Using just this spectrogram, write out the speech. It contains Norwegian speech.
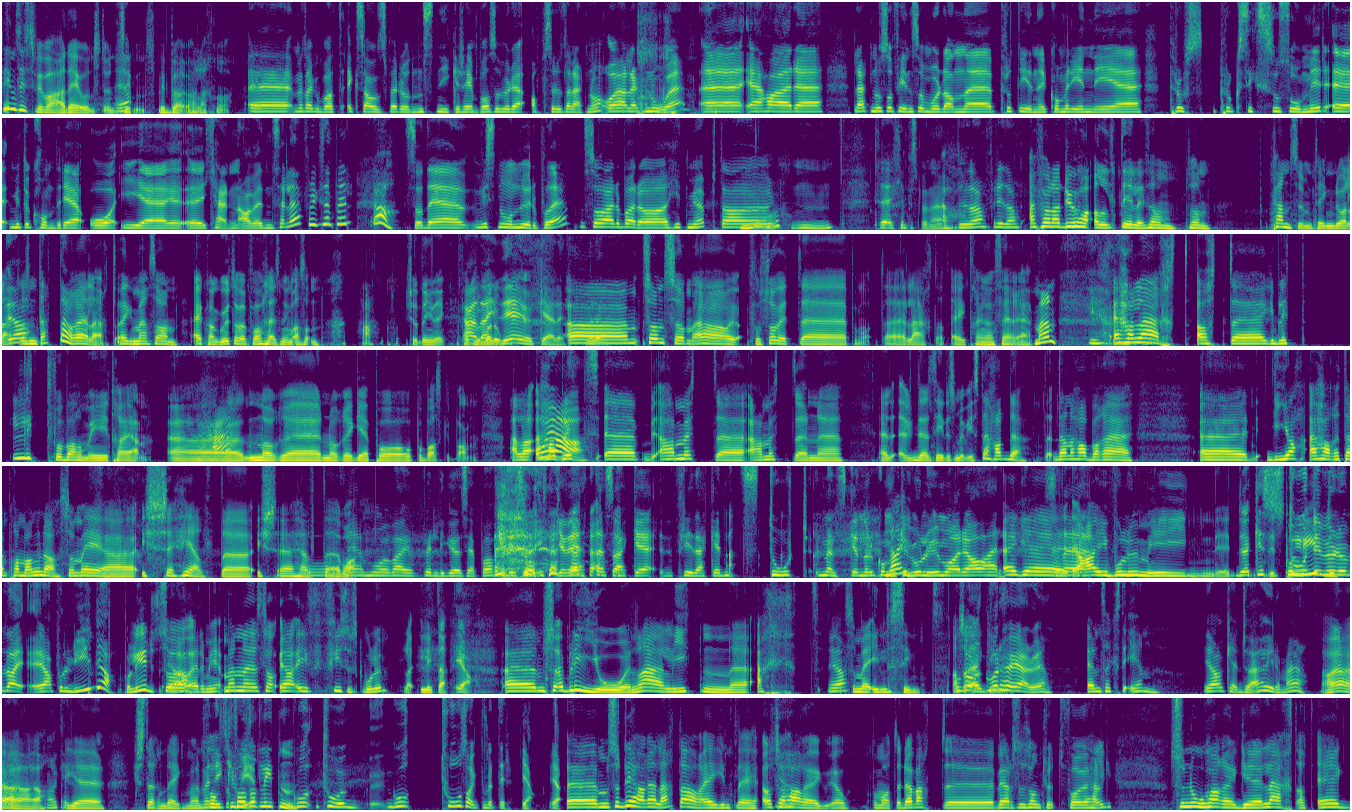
siden sist vi var her. Det er jo en stund Ja. siden, så vi bør jo ha lært noe. Eh, med tanke på at eksamensperioden sniker seg innpå, så burde jeg absolutt ha lært noe. Og jeg har lært noe. Eh, jeg har eh, lært noe så fint som hvordan eh, proteiner kommer inn i eh, pros eh, mitokondrie og i kjernen av en celle, f.eks. Ja. Så det, hvis noen lurer på det, så er det bare å hit me up. Da, Ja. mm, det er kjempespennende. Ja. Du da, Frida? Jeg føler at du har alltid liksom sånn pensumting du har lært. Ja. Sånn, dette har jeg lært. Og jeg er mer sånn Jeg kan gå ut av en forelesning og være sånn Hæ, skjønte ingenting. Ja, nei, det er det ikke ja. Um, sånn som jeg har for så vidt uh, på en måte lært at jeg trenger ferie. Men jeg har lært at uh, jeg er blitt litt for varm i trøyen uh, når, eh, når jeg er på, på basketbanen. Eller jeg har blitt Jeg har møtt, jeg har møtt en, eh, en Det er side som jeg viste, jeg hadde. Den har bare eh, ja, jeg har et temperament da som er uh, ikke helt, uh, ikke helt bra. det må være veldig gøy å se på. For de som ikke vet det, så er ikke Frida er ikke et stort menneske når det kommer Nei. til volum og areal her. Jeg er Så det- ja, i volum i Du er ikke på stor i lyd. volum, nei. Ja, på lyd, ja. På lyd så Ja. er det mye, men så, ja, i fysisk volum lite. Ja. Um, så jeg blir jo en sånn liten ert som er illsint. Altså, hvor, hvor høy er du igjen? 1,61. Ja, ok, Du er høyere enn meg, ja. Ja, ja, ja. ja, ja. Okay. Jeg er ikke større enn deg, men, Men fortsatt, fortsatt liten. God to, god to centimeter. Ja. Um, så det har jeg lært, da, egentlig. Og så har jeg jo på en måte Det har vært uh, Vi hadde sesongklutt forrige helg. Så nå har jeg eh, lært at jeg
